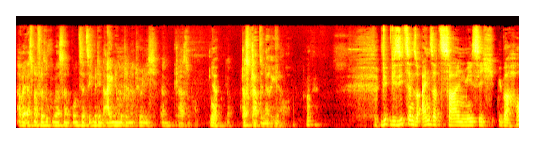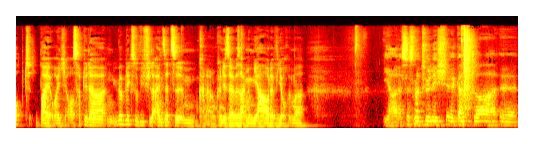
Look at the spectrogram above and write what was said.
Aber erstmal versuchen wir es dann grundsätzlich mit den eigenen Mitteln natürlich ähm, klarzukommen. Ja. Ja, das klappt in der Regel auch. Wie, wie sieht's denn so einsatzzahlenmäßig überhaupt bei euch aus? Habt ihr da einen Überblick, so wie viele Einsätze im, keine Ahnung, könnt ihr selber sagen, im Jahr oder wie auch immer? Ja, das ist natürlich äh, ganz klar äh,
